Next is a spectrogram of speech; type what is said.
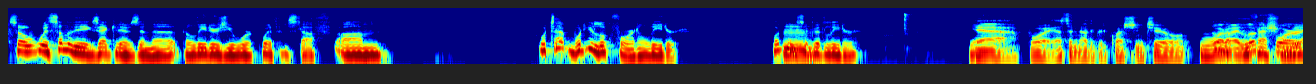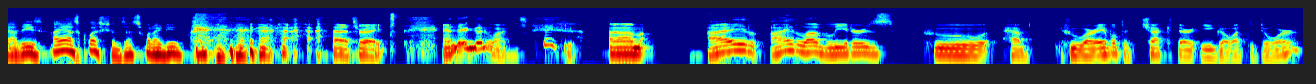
so with some of the executives and the the leaders you work with and stuff um What's that? What do you look for in a leader? What makes hmm. a good leader? Yeah, boy, that's another good question too. What I look for, yeah, these I ask questions. That's what I do. that's right, and they're good ones. Thank you. Um, I I love leaders who have who are able to check their ego at the door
